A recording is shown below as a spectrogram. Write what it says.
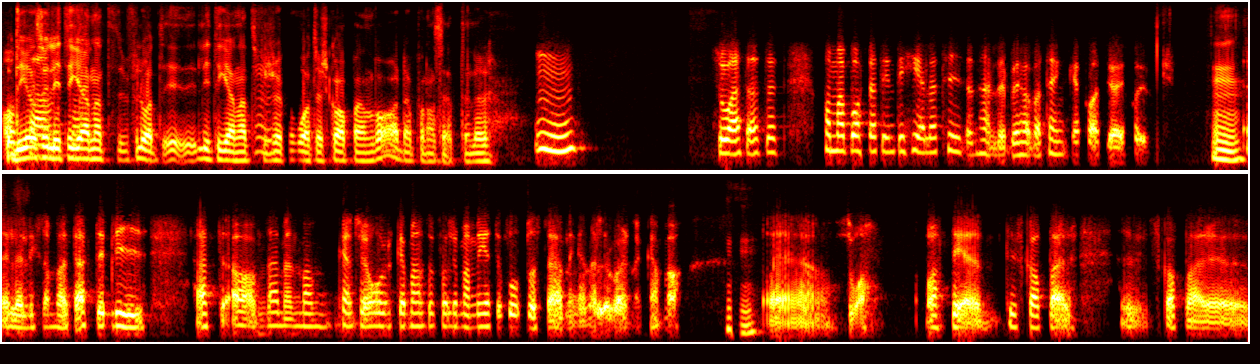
och, det är alltså lite grann att, förlåt, lite grann att mm. försöka återskapa en vardag på något sätt eller? Mm. Så att, att, att komma bort att inte hela tiden heller behöva tänka på att jag är sjuk. Mm. Eller liksom att, att det blir att ja, nej, men man kanske orkar man så följer man med till fotbollsträningen eller vad det nu kan vara. Mm. Eh, så. Och att det, det skapar skapar eh,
